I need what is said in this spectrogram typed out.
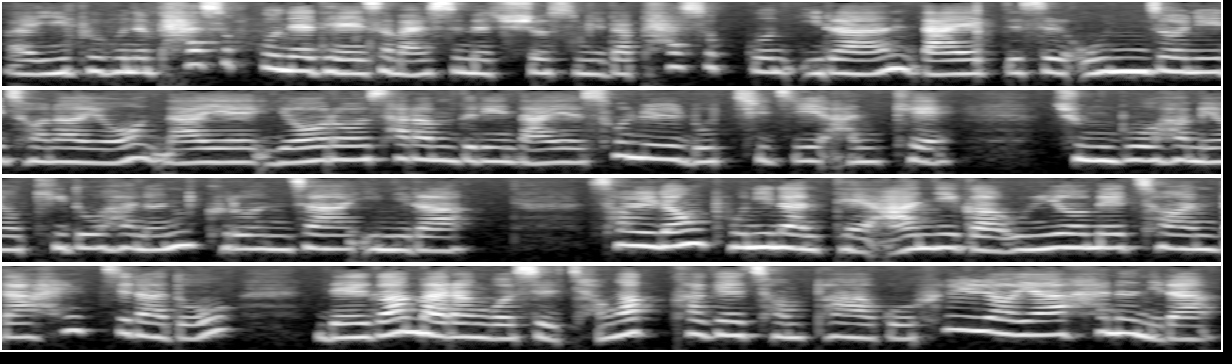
아, 이 부분은 파수꾼에 대해서 말씀해 주셨습니다. 파수꾼이란 나의 뜻을 온전히 전하여 나의 여러 사람들이 나의 손을 놓치지 않게 중보하며 기도하는 그런 자이니라. 설령 본인한테 아니가 위험에 처한다 할지라도 내가 말한 것을 정확하게 전파하고 흘려야 하느니라.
